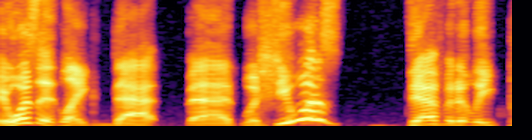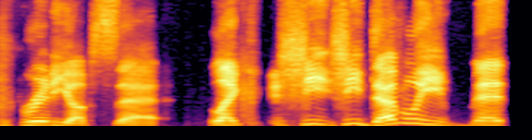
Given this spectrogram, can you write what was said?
It wasn't like that bad, but she was definitely pretty upset. Like she, she definitely meant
